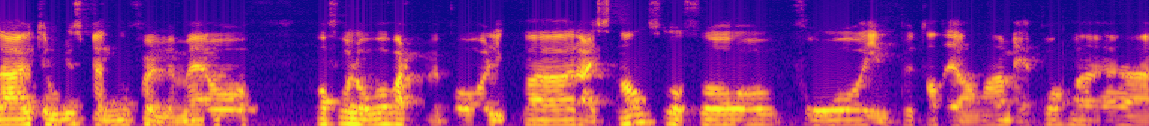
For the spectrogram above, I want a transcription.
det er utrolig spennende å følge med og, og få lov å være med på litt av reisen hans. Og også få input av det han er med på. Eh,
